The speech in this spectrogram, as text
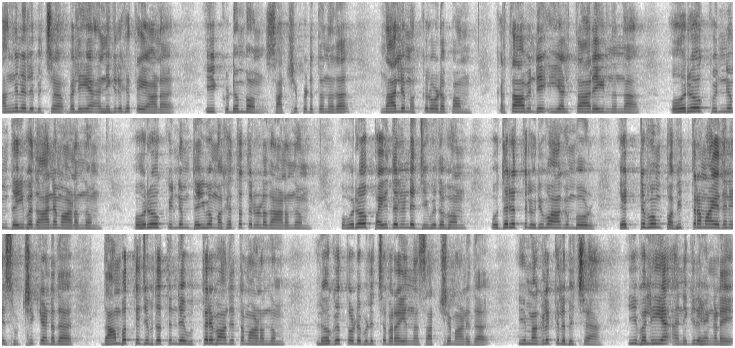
അങ്ങനെ ലഭിച്ച വലിയ അനുഗ്രഹത്തെയാണ് ഈ കുടുംബം സാക്ഷ്യപ്പെടുത്തുന്നത്. നാല് മക്കളോടൊപ്പം കർത്താവിന്റെ ഈ അൾത്താരയിൽ നിന്ന് ഓരോ കുഞ്ഞും ദൈവദാനമാണെന്നും ഓരോ കുഞ്ഞും ദൈവമഹത്വത്തിലുള്ളതാണെന്നും ഓരോ പൈതലിന്റെ ജീവിതവും ഉദരത്തിൽ ഉരുവാകുമ്പോൾ ഏറ്റവും പവിത്രമായതിനെ സൂക്ഷിക്കേണ്ടത് ദാമ്പത്യ ജീവിതത്തിന്റെ ഉത്തരവാദിത്തമാണെന്നും ലോകത്തോട് വിളിച്ചു പറയുന്ന സാക്ഷ്യമാണിത്. ഈ മകൾക്ക് ലഭിച്ച ഈ വലിയ അനുഗ്രഹങ്ങളെ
